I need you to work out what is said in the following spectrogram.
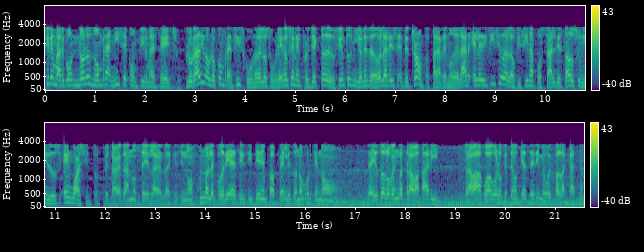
Sin embargo, no los nombra ni se confirma este hecho. Blue Radio habló con Francisco, uno de los obreros en el proyecto de 200 millones de dólares de Trump para remodelar el edificio de la oficina postal de Estados Unidos en Washington. Pues la verdad no sé, la verdad que si no, no le podría decir si tienen papeles o no porque no de yo solo vengo a trabajar y trabajo, hago lo que tengo que hacer y me voy para la casa.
